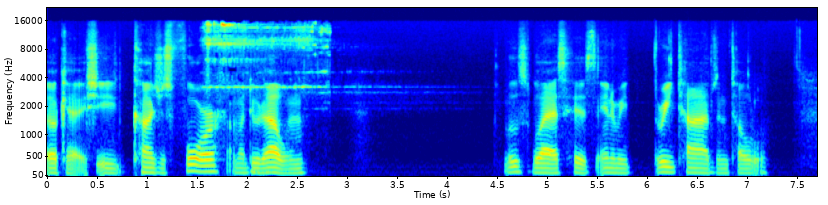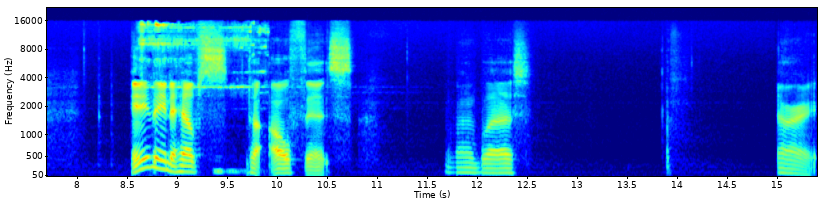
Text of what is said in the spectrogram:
Okay, she conjures four. I'm gonna do that one. Loose blast hits enemy three times in total. Anything that helps the offense. Long blast. All right.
